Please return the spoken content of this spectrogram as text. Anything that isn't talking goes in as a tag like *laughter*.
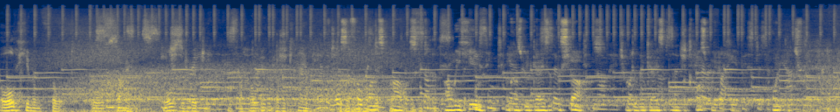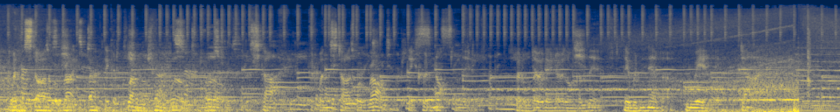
All human thought, all science, all religion is the holding of a candle to What's the the fault light once of asked? God. Are we human because we gaze at the stars? Or do we gaze at them because we are human? Pointless, really. When the stars were right, they could plunge from world to world to the sky. But when the stars were wrong, they could not live. But although they no longer lived, they would never really die.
